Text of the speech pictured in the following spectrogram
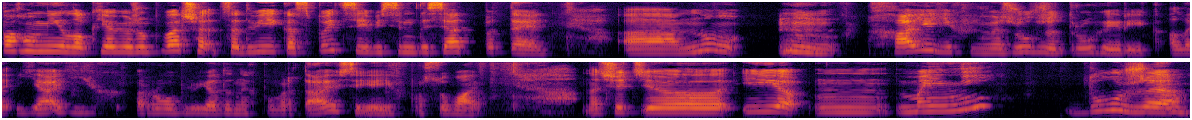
пагомілок я в'яжу, по-перше, це двійка спиці 80 петель. Е, ну, хай я їх в'яжу вже другий рік, але я їх роблю, я до них повертаюся, я їх просуваю. Значить, е, І мені дуже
